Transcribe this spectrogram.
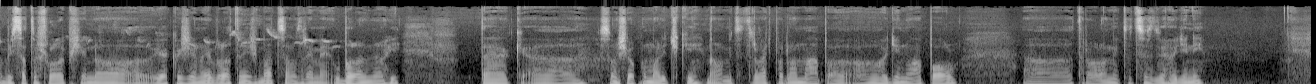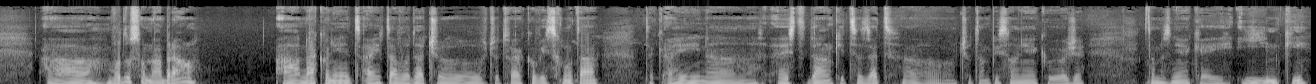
aby sa to šlo lepšie, no akože nebolo to nič moc, samozrejme ubolené nohy, tak uh, som šiel pomaličky, malo mi to trvať podľa map o, o hodinu a pol, uh, trvalo mi to cez dve hodiny. A vodu som nabral, a nakoniec aj tá voda, čo, čo tu je ako vyschnutá, tak aj na estudánky CZ, čo tam písal nejakú, že tam z nejakej jímky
